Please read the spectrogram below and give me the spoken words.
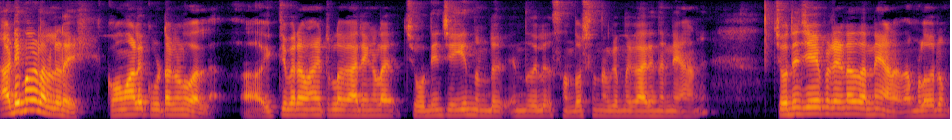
അടിമകളല്ലടേ. കോമാളി കൂട്ടങ്ങളും അല്ല യുക്തിപരമായിട്ടുള്ള കാര്യങ്ങളെ ചോദ്യം ചെയ്യുന്നുണ്ട് എന്നതിൽ സന്തോഷം നൽകുന്ന കാര്യം തന്നെയാണ്. ചോദ്യം ചെയ്യപ്പെടേണ്ടത് തന്നെയാണ്. നമ്മളൊരു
